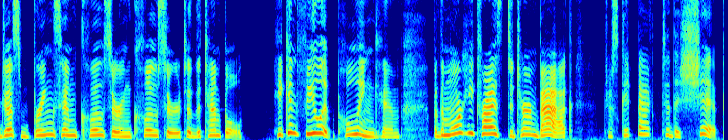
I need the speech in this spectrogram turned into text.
just brings him closer and closer to the temple. He can feel it pulling him, but the more he tries to turn back, just get back to the ship,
